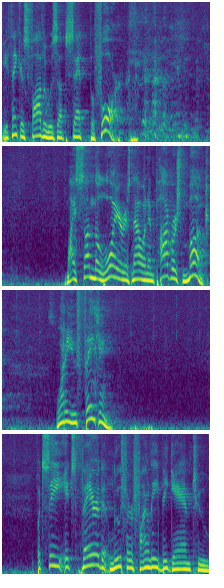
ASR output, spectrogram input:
You think his father was upset before? My son, the lawyer, is now an impoverished monk. What are you thinking? But see, it's there that Luther finally began to,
